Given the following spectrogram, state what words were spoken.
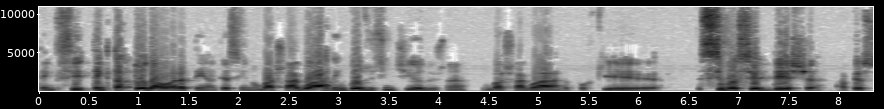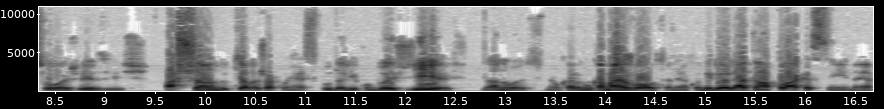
tem que, se, tem que estar toda hora atento, e assim, não baixar a guarda em todos os sentidos, né? Não baixar a guarda, porque se você deixa a pessoa, às vezes, achando que ela já conhece tudo ali com dois dias, danou-se. Né? O cara nunca mais volta, né? Quando ele olhar, tem uma placa assim, né?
